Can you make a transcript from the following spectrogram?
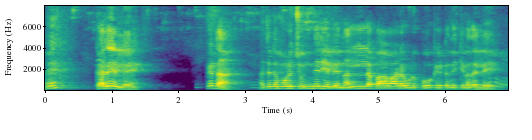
ഏ? കരയല്ലേ? കേട്ടാ? അച്ഛന്റെ മോൾ ചുന്നരിയല്ലേ? നല്ല പാവാട ഉടുപ്പൊക്കെ ഇട്ട് നിൽക്കണതല്ലേ?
